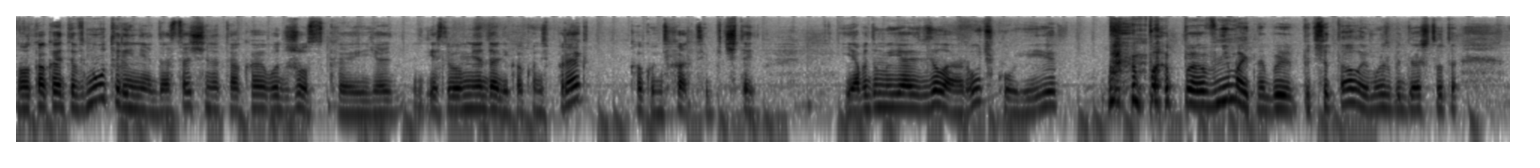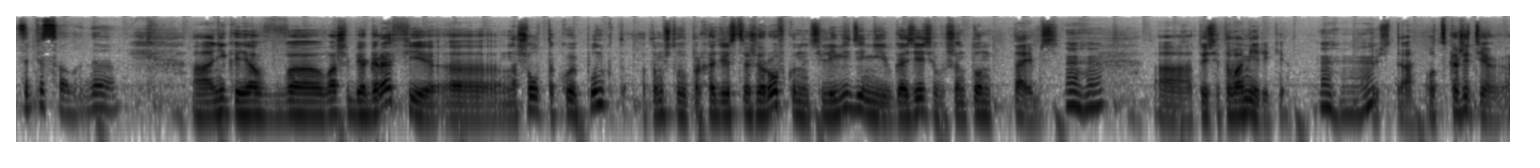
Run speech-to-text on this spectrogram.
но вот какая-то внутренняя, достаточно такая вот жесткая. Я, если бы мне дали какой-нибудь проект, какой-нибудь хартии почитать, я бы, думаю, я взяла ручку и внимательно бы почитала и, может быть, даже что-то записала, да. А, Ника, я в э, вашей биографии э, нашел такой пункт о том, что вы проходили стажировку на телевидении и в газете «Вашингтон Таймс». А, то есть это в Америке. То есть, да. Вот скажите, а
